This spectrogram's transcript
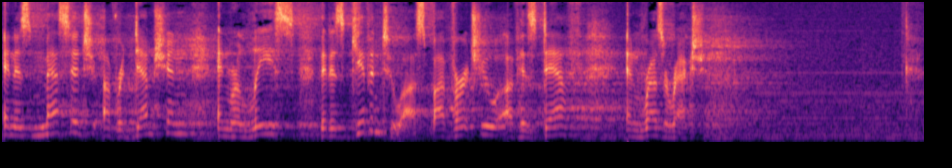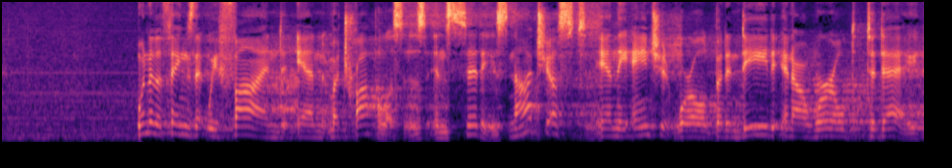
and his message of redemption and release that is given to us by virtue of his death and resurrection. One of the things that we find in metropolises, in cities, not just in the ancient world, but indeed in our world today,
